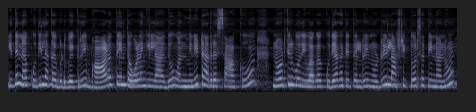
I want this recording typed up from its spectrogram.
ಇದನ್ನು ಕುದಿಲಾಕ ಬಿಡ್ಬೇಕ್ರಿ. ಭಾಳ ಹೊತ್ತೇನು ತೊಗೊಳಂಗಿಲ್ಲ ಅದು. ಒಂದು ಮಿನಿಟ್ ಆದರೆ ಸಾಕು. ನೋಡ್ತಿರ್ಬೋದು ಇವಾಗ ಕುದಿಯಾಕತ್ತೈತಲ್ರಿ. ನೋಡ್ರಿ ಲಾಸ್ಟಿಗೆ ತೋರ್ಸತ್ತೀನಿ ನಾನು.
